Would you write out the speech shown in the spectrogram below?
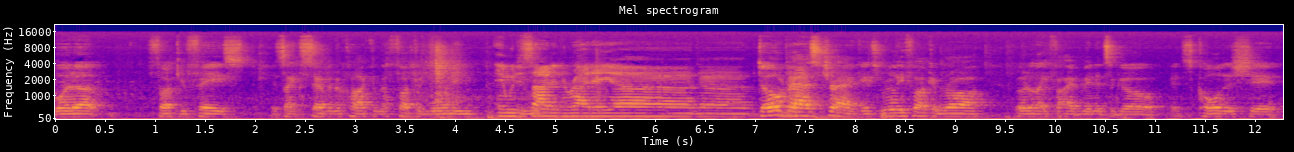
what up? Fuck your face. It's like seven o'clock in the fucking morning. And we decided to write a uh, Dope ass track. It's really fucking raw. Wrote it like five minutes ago. It's cold as shit.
